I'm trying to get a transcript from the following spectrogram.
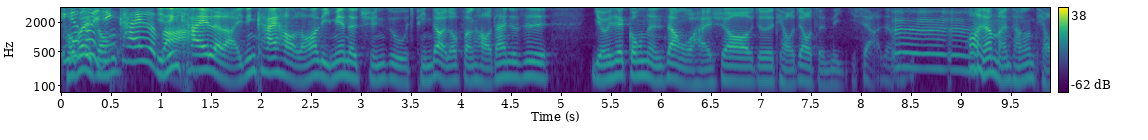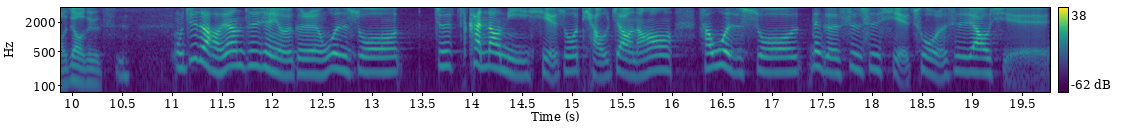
应该说已经开了吧？已经开了啦，已经开好，然后里面的群组频道也都分好，但就是有一些功能上我还需要就是调教整理一下这样子。嗯嗯嗯，我好像蛮常用调教这个词。我记得好像之前有一个人问说。就是看到你写说调教，然后他问说那个是不是写错了，是要写？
